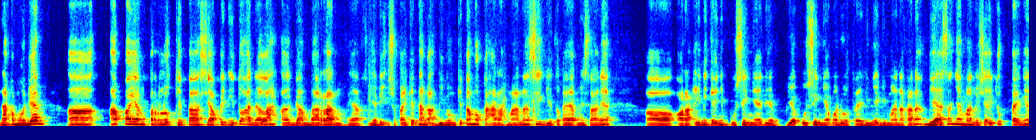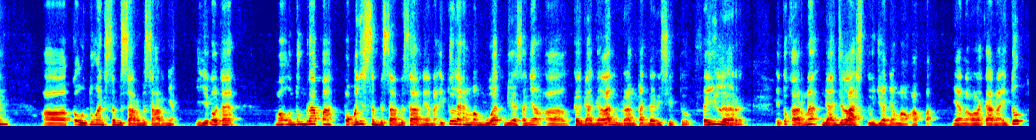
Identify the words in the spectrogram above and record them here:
Nah, kemudian uh, apa yang perlu kita siapin itu adalah gambaran ya. Jadi supaya kita nggak bingung kita mau ke arah mana sih gitu. Kayak misalnya orang ini kayaknya pusing ya, dia dia pusing ya. Waduh, tradingnya gimana? Karena biasanya manusia itu pengen uh, keuntungan sebesar-besarnya. Jadi kalau tanya mau untung berapa? Pokoknya sebesar-besarnya. Nah, itulah yang membuat biasanya uh, kegagalan berangkat dari situ. Failure itu karena nggak jelas tujuannya mau apa. Ya, nah oleh karena itu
